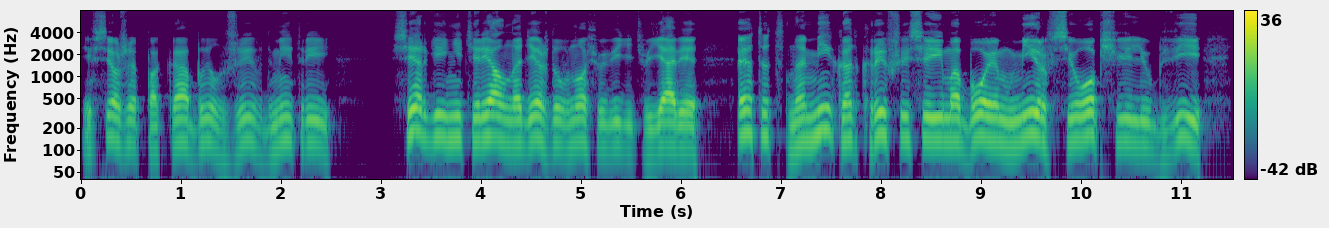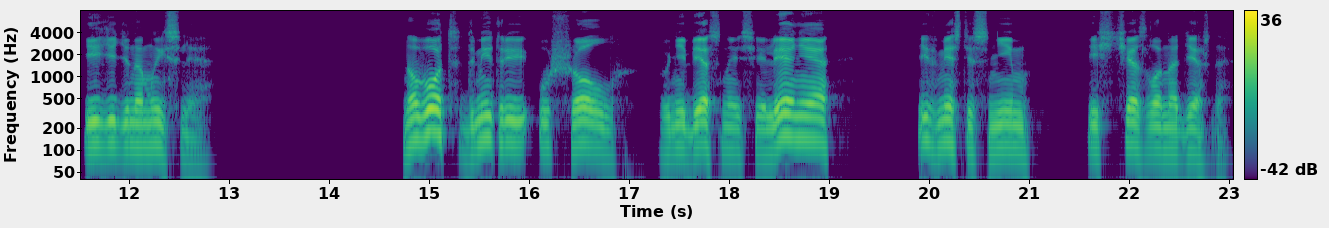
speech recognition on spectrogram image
И все же, пока был жив Дмитрий, Сергий не терял надежду вновь увидеть в Яве этот на миг открывшийся им обоим мир всеобщей любви и единомыслия. Но вот Дмитрий ушел в небесное селение, и вместе с ним исчезла надежда.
